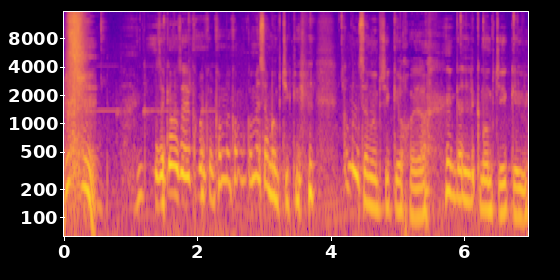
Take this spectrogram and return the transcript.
Comment ça, comment, comment, comment, comment ça, mon petit cul Comment ça, mon petit cul, regarde Regarde mon petit cul.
